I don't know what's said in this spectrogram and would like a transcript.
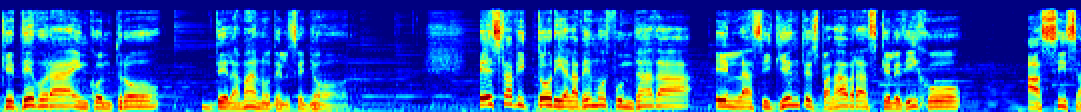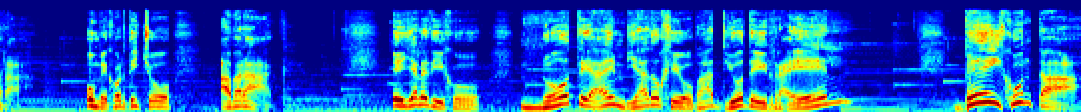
que Débora encontró de la mano del Señor. Esta victoria la vemos fundada en las siguientes palabras que le dijo a Císara, o mejor dicho, a Barak. Ella le dijo, ¿no te ha enviado Jehová Dios de Israel? Ve y junta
